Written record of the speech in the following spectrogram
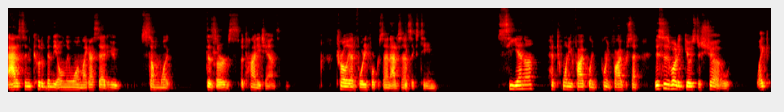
Addison could have been the only one, like I said, who somewhat deserves a tiny chance. Charlie had 44%, Addison had 16. Sienna had 25.5%. This is what it goes to show. Like,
